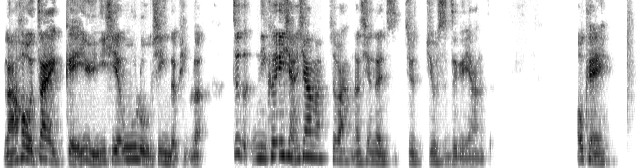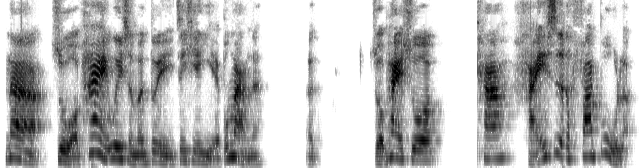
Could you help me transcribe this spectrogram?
然后再给予一些侮辱性的评论，这个你可以想象吗？是吧？那现在就就是这个样子。OK，那左派为什么对这些也不满呢？呃，左派说他还是发布了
